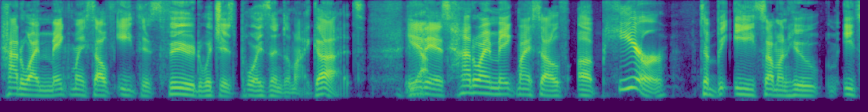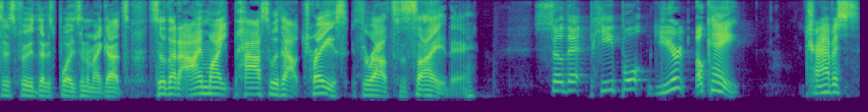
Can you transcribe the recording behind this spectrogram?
how do I make myself eat this food, which is poison to my guts? It is, how do I make myself appear to be someone who eats this food that is poison to my guts so that I might pass without trace throughout society? so that people you're okay travis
